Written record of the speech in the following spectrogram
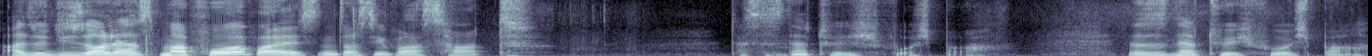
Also die soll erst mal vorweisen, dass sie was hat. Das ist natürlich furchtbar. Das ist natürlich furchtbar.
